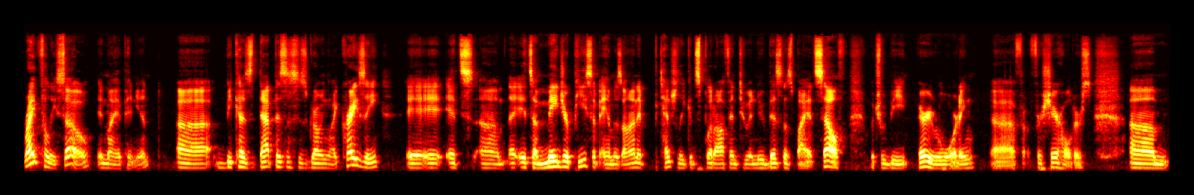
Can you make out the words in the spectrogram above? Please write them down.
rightfully so, in my opinion, uh, because that business is growing like crazy it, it's um, it's a major piece of Amazon. It potentially could split off into a new business by itself, which would be very rewarding uh, for, for, shareholders. Um,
